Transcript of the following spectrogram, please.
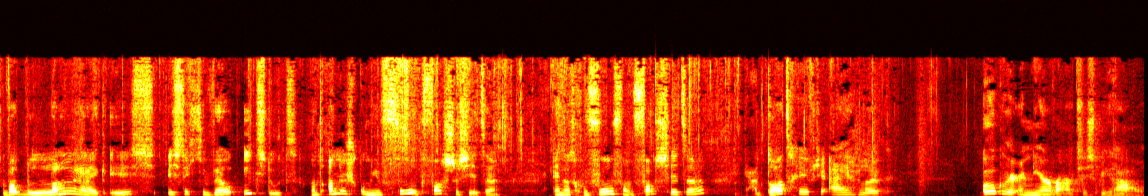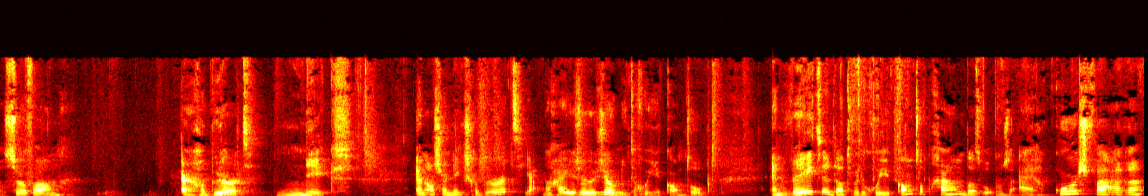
wat belangrijk is, is dat je wel iets doet. Want anders kom je vol op vast te zitten. En dat gevoel van vastzitten, ja, dat geeft je eigenlijk ook weer een neerwaartse spiraal. Zo van, er gebeurt niks. En als er niks gebeurt, ja, dan ga je sowieso niet de goede kant op. En weten dat we de goede kant op gaan, dat we onze eigen koers varen,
